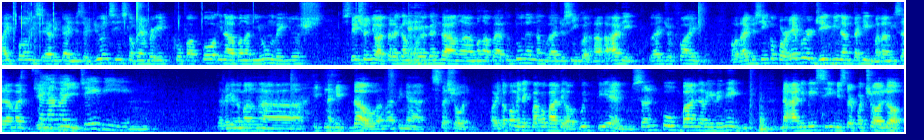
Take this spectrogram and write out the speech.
Hi po, Miss Erica and Mr. June. Since November 8 ko pa po, inaabangan yung radio station nyo at talagang magaganda ang uh, mga palatuntunan ng Radyo 5, Nakaka-Addict, Radyo 5, o Radyo 5 Forever, JV ng Tagig. Maraming salamat, JV. Salamat, JV. Mm. Talaga namang ah, hit na hit daw ang ating ah, istasyon. O ito po, may nagpapabati. O, good PM. Saan po ba naririnig na anime si Mr. Pocholo?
